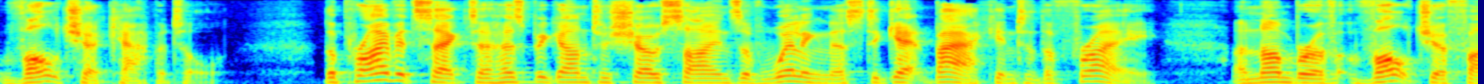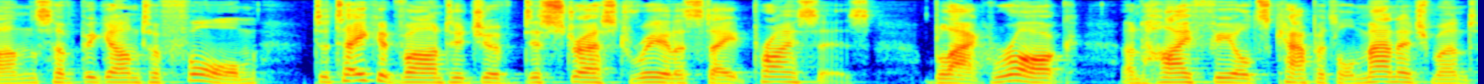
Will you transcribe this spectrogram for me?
Vulture capital. The private sector has begun to show signs of willingness to get back into the fray. A number of vulture funds have begun to form to take advantage of distressed real estate prices. BlackRock and Highfields Capital Management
